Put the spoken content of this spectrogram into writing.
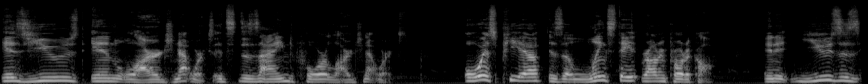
is used in large networks. It's designed for large networks. OSPF is a link state routing protocol and it uses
